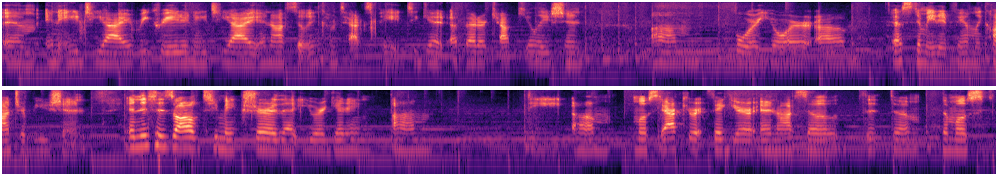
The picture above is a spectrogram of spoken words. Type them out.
um, an AGI, recreate an AGI, and also income tax paid to get a better calculation um, for your um, estimated family contribution. And this is all to make sure that you are getting um, um, most accurate figure and also the, the, the most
